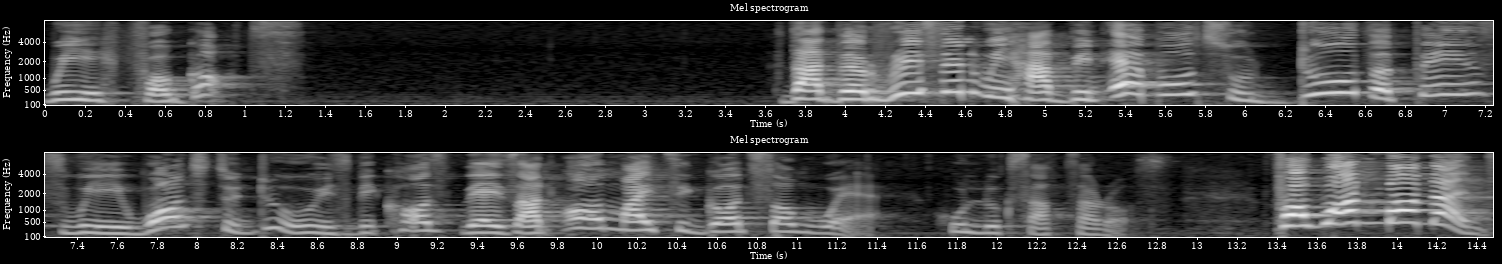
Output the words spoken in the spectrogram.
We forgot that the reason we have been able to do the things we want to do is because there is an almighty God somewhere who looks after us. For one moment,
